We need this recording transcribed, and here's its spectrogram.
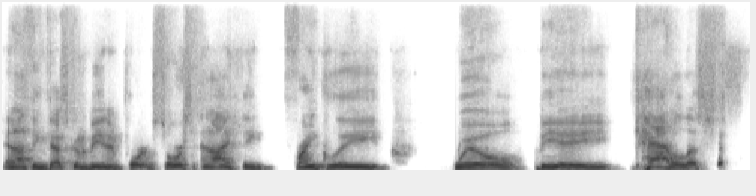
And I think that's going to be an important source. And I think, frankly, will be a catalyst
